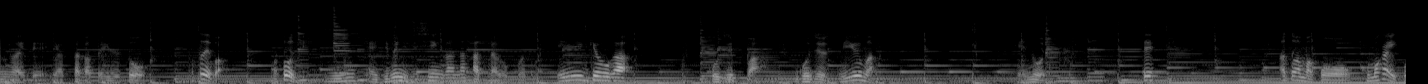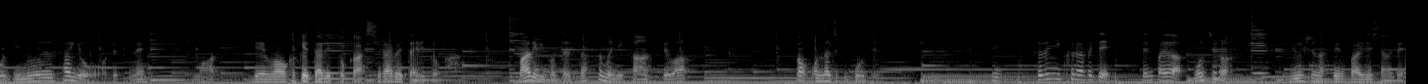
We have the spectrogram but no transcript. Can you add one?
考えてやったかというと例えばまあ、当時自自分に自信がなかった僕は営業が50%、50という、まあ、能力。であとはまあこう細かいこう事務作業ですね、まあ、電話をかけたりとか調べたりとか、まあ、ある意味本当に雑務に関しては、まあ、同じく50にそれに比べて先輩はもちろん優秀な先輩でしたので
